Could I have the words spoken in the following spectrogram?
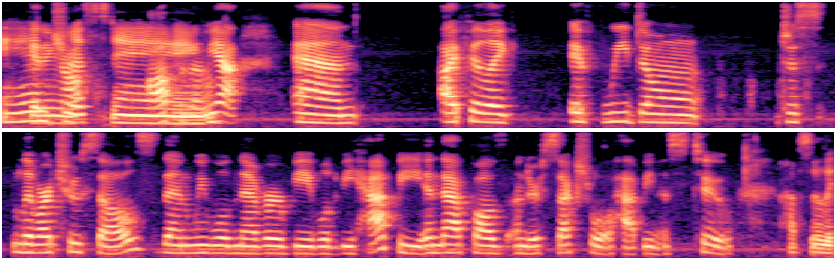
getting off- Interesting. off of them. Yeah. And I feel like if we don't just live our true selves, then we will never be able to be happy. And that falls under sexual happiness too, Absolutely.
